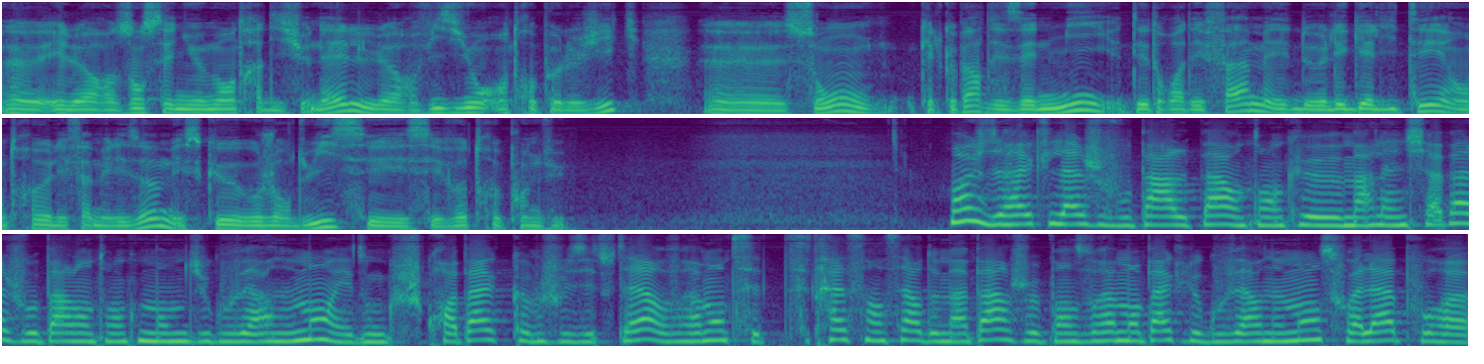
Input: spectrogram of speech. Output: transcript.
et leurs enseignements traditionnels, leurs visions anthropologiques sont quelque part des ennemis des droits des femmes et de l'égalité entre les femmes et les hommes. Est-ce qu'aujourd'hui, c'est votre point de vue? Moi, je dirais que là, je vous parle pas en tant que Marlène Schiappa, je vous parle en tant que membre du gouvernement. Et donc, je crois pas, comme je vous disais tout à l'heure, vraiment, c'est très sincère de ma part. Je pense vraiment pas que le gouvernement soit là pour euh,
